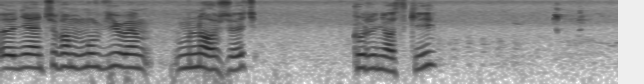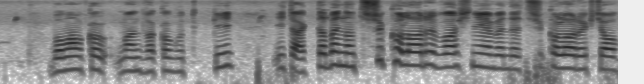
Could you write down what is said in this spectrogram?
e, nie wiem czy wam mówiłem, mnożyć kurynioski bo mam, mam dwa kogutki i tak, to będą trzy kolory właśnie, będę trzy kolory chciał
